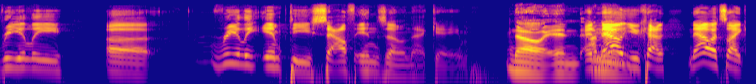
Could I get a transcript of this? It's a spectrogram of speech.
really, uh, really empty south end zone that game. No, and And I now mean, you kind of now it's like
